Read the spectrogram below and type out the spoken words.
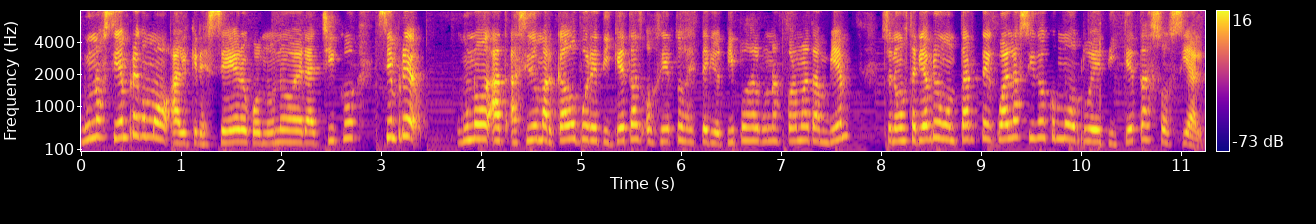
uno siempre como al crecer o cuando uno era chico, siempre uno ha, sido marcado por etiquetas o ciertos estereotipos de alguna forma también. Entonces, me gustaría preguntarte cuál ha sido como tu etiqueta social,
